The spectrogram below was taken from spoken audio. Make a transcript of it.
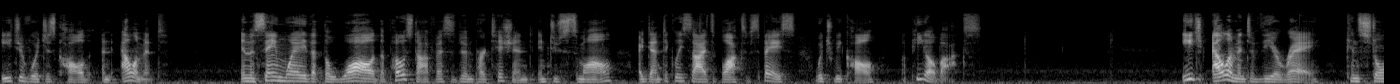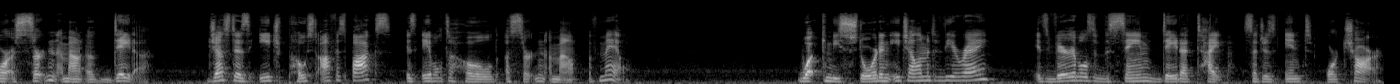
each of which is called an element in the same way that the wall at the post office has been partitioned into small, identically sized blocks of space, which we call a P.O. box. Each element of the array can store a certain amount of data, just as each post office box is able to hold a certain amount of mail. What can be stored in each element of the array? It's variables of the same data type, such as int or char.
